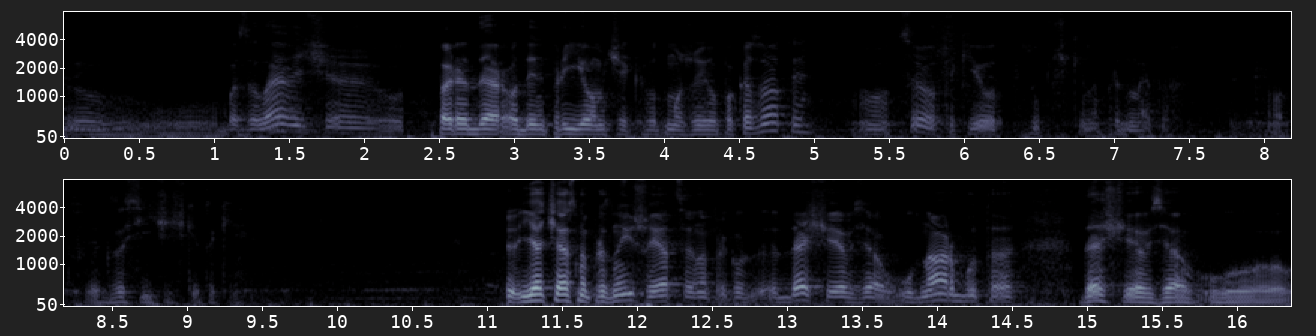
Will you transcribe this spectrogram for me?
у Базилевича передер один прийомчик, от можу його показати. Це от такі от зубчики на предметах. От, як засічечки такі. Я чесно признаю, що я це, наприклад, дещо я взяв у Нарбута, дещо я взяв у.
